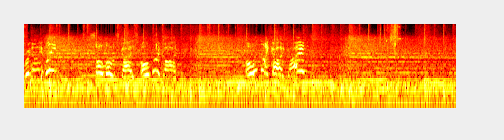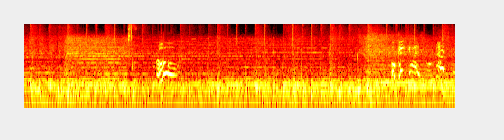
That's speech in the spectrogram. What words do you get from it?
We're gonna be playing solos, guys. Oh my god. Oh my god, guys. Bro. Okay, guys, matchmaking. Oh,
